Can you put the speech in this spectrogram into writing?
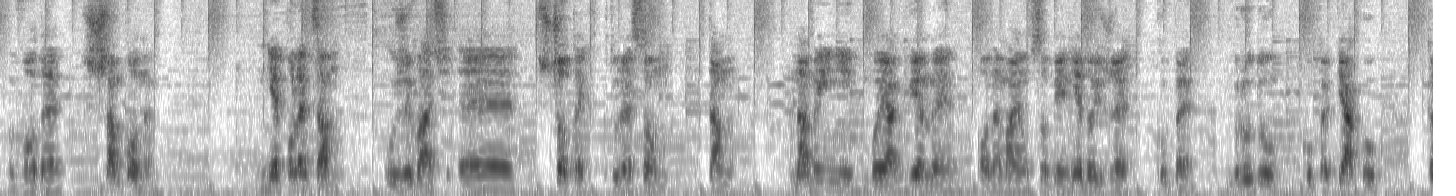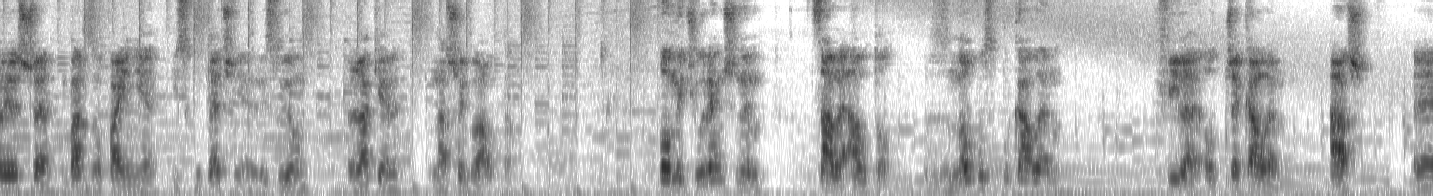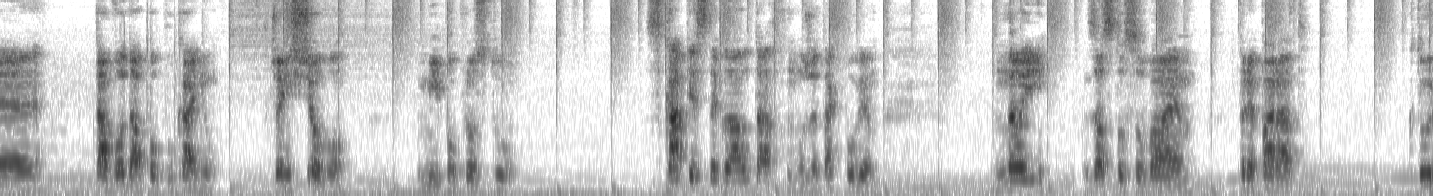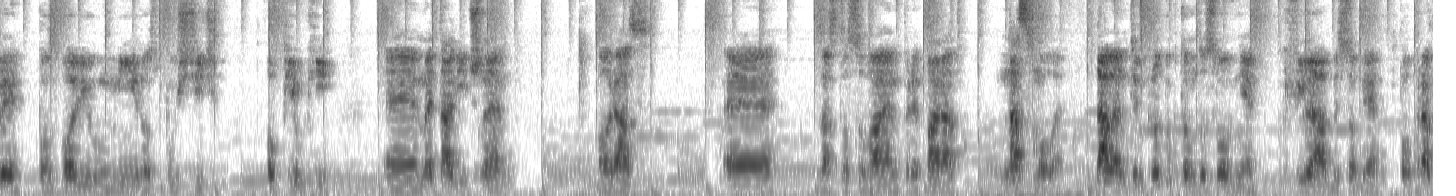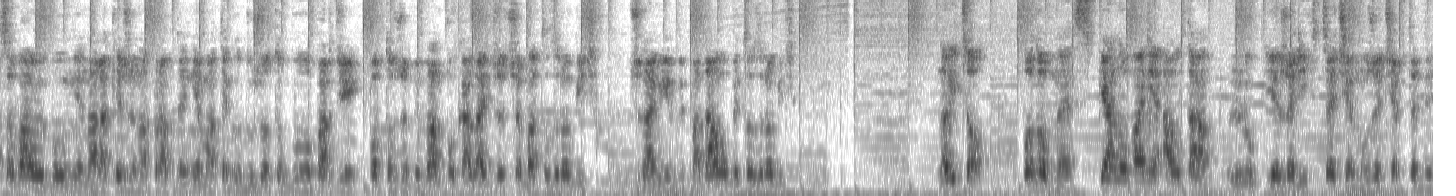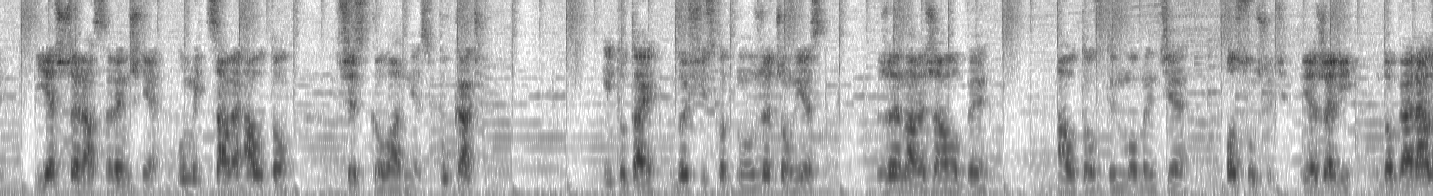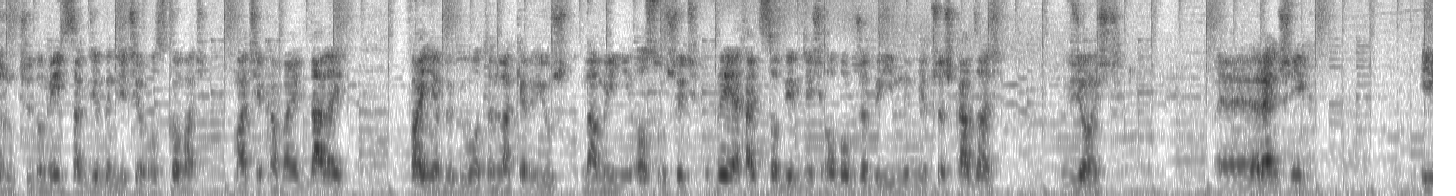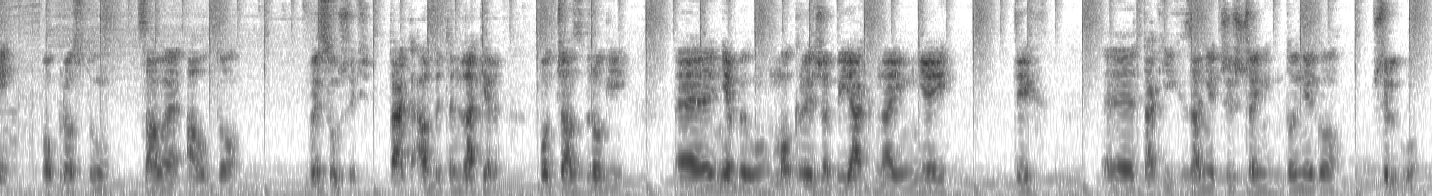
wodę z szamponem. Nie polecam używać e, szczotek, które są tam na myjni, bo jak wiemy, one mają w sobie nie dość, że kupę brudu, kupę piachu, to jeszcze bardzo fajnie i skutecznie rysują lakier naszego auta. Po myciu ręcznym całe auto znowu spukałem, chwilę odczekałem, aż e, ta woda po pukaniu częściowo mi po prostu skapie z tego auta, może tak powiem. No i zastosowałem preparat, który pozwolił mi rozpuścić opiłki e, metaliczne oraz e, zastosowałem preparat na smołę. Dałem tym produktom dosłownie chwilę, aby sobie popracowały, bo u mnie na lakierze naprawdę nie ma tego dużo. To było bardziej po to, żeby Wam pokazać, że trzeba to zrobić. Przynajmniej wypadałoby to zrobić. No i co? Ponowne spianowanie auta lub jeżeli chcecie, możecie wtedy jeszcze raz ręcznie umyć całe auto, wszystko ładnie spukać. I tutaj dość istotną rzeczą jest, że należałoby auto w tym momencie osuszyć. Jeżeli do garażu czy do miejsca, gdzie będziecie woskować, macie kawałek dalej, fajnie by było ten lakier już na myjni osuszyć, wyjechać sobie gdzieś obok, żeby innym nie przeszkadzać, wziąć e, ręcznik i po prostu całe auto wysuszyć. Tak, aby ten lakier podczas drogi e, nie był mokry, żeby jak najmniej tych e, takich zanieczyszczeń do niego 是我。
